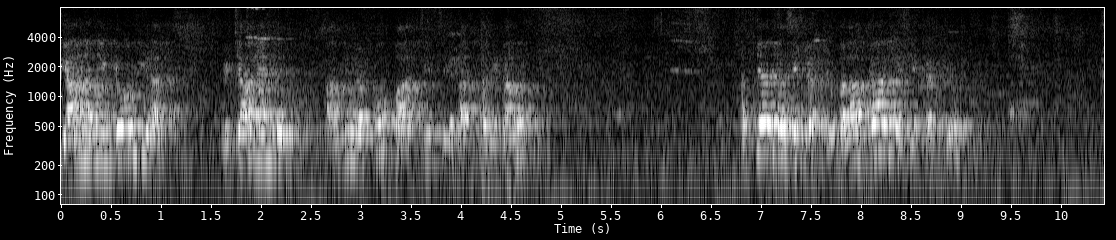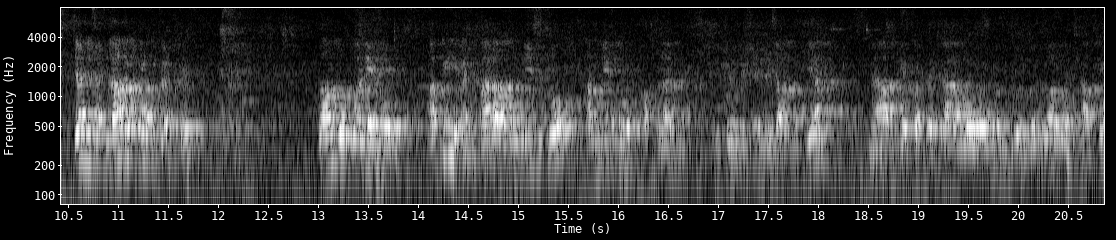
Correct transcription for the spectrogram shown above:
ज्ञान हमें क्यों दिया? विचार है तो सामने रखो, बातचीत से रास्ता निकालो। हत्या कैसे करते हो? बलात्कार कैसे करते हो? जनसंघार क्यों करते हो? तो हम लोगों ने वो अभी 18 19 को हमने वो अपना रिजोल्यूशन अडॉप्ट किया मैं आपके पत्रकार लोगों को उनको दूँगा, वो छापे।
